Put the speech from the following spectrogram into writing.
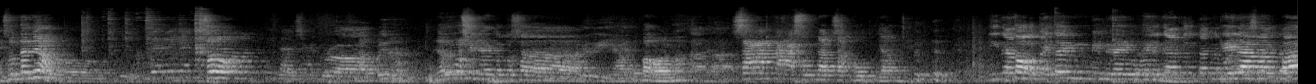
Sundan niya. So, Grabe. no? alam mo, sinare ko to sa Yapo ba, o, no? Saan nakasulat sa quote yan? Hindi Ito, ito yung bibigay Hindi ngayon. Kailangan ba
